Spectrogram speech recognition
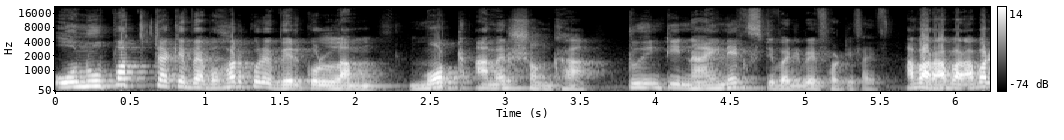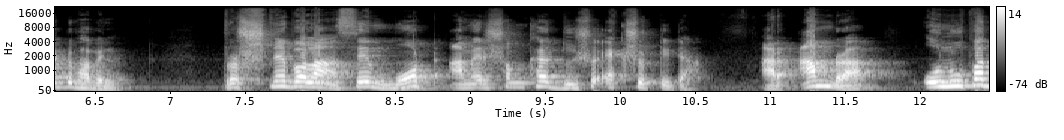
অনুপাতটাকে ব্যবহার করে বের করলাম মোট আমের সংখ্যা twenty nine x divided by forty five আবার আবার আবার একটু ভাবেন। প্রশ্নে বলা আছে মোট আমের সংখ্যা দুইশো একষট্টিটা। আর আমরা অনুপাত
